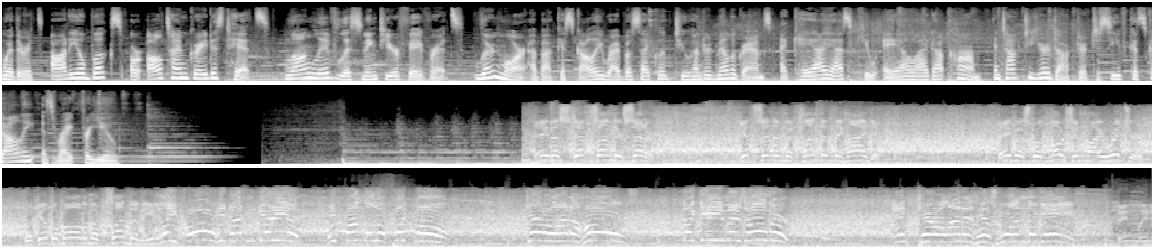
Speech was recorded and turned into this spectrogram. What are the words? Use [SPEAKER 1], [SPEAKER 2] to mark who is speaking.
[SPEAKER 1] Whether it's audiobooks or all-time greatest hits, long live listening to your favorites. Learn more about Kisqali Ribociclib 200 milligrams at kisqali.com and talk to your doctor to see if Kisqali is right for you.
[SPEAKER 2] Davis steps under center. Gibson and McClendon behind him. Davis with motion by Richard. Will give the ball to McClendon. He leaps. Oh, he doesn't get in. He fumbled the football.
